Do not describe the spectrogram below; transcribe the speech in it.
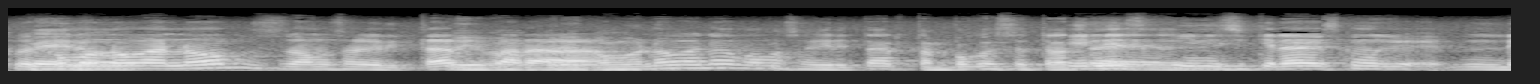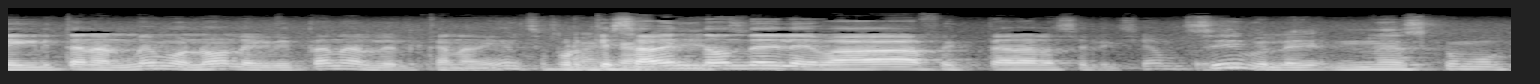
Pues Pero- como no ganó, pues vamos a gritar va- para. Pero como no ganó, vamos a gritar. Tampoco se trata y, ni, de. y ni siquiera es como que le gritan al Memo, ¿no? Le gritan al, canadiense. Porque saben dónde le va a afectar a la selección. pues. Sí, pues, le- no es como.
